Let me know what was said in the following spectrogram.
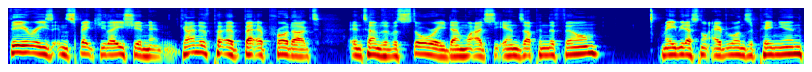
theories and speculation kind of put a better product in terms of a story than what actually ends up in the film. Maybe that's not everyone's opinion,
